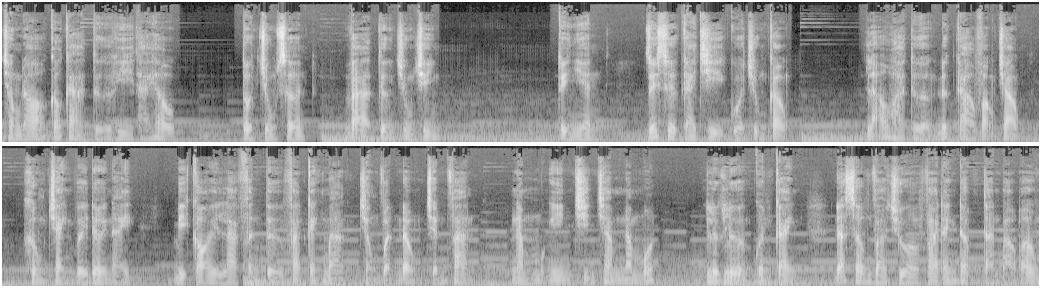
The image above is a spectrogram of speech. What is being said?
trong đó có cả Từ Hy Thái Hậu, Tôn Trung Sơn và Tường Trung Chính. Tuy nhiên, dưới sự cai trị của Trung Cộng, Lão Hòa Thượng Đức Cao Vọng Trọng không tranh với đời này, bị coi là phần tử phản cách mạng trong vận động chấn phản năm 1951. Lực lượng quân cảnh đã xông vào chùa và đánh đập tàn bạo ông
